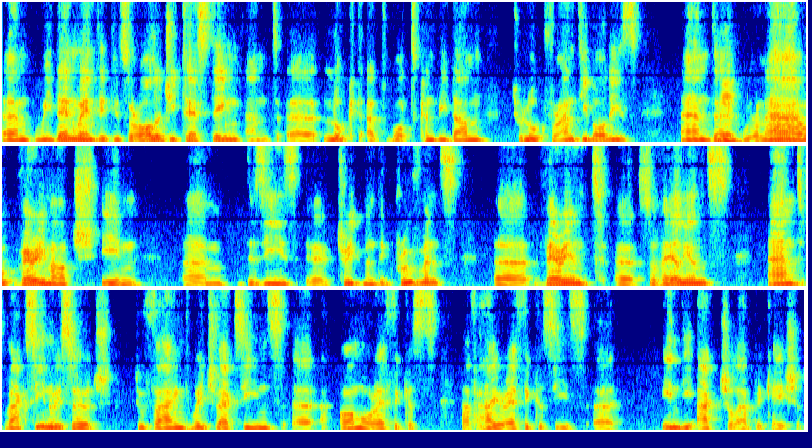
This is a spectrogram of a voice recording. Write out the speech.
Um, we then went into serology testing and uh, looked at what can be done to look for antibodies. And uh, mm. we're now very much in um, disease uh, treatment improvements, uh, variant uh, surveillance, and vaccine research to find which vaccines uh, are more efficacious, have higher efficacies in the actual application.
